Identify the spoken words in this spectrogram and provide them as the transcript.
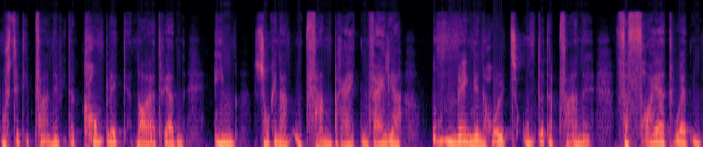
musste die Pfanne wieder komplett erneuert werden im sogenannten Pfannbreiten, weil ja Unmengen Holz unter der Pfanne verfeuert wurden,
